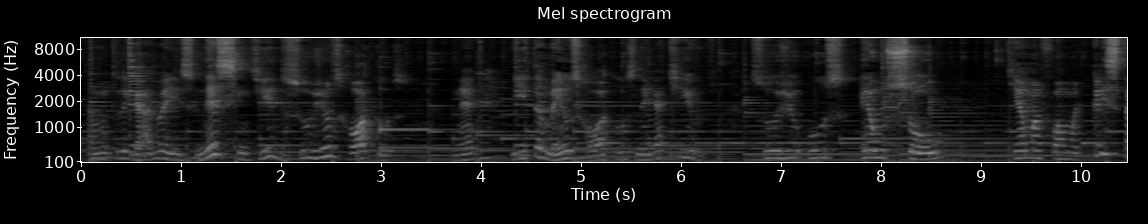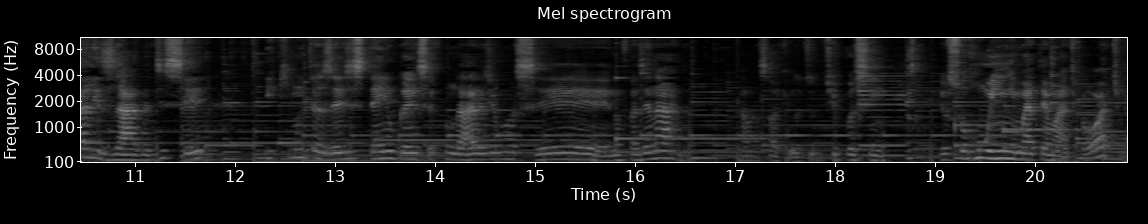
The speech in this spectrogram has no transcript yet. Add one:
está muito ligado a isso. Nesse sentido, surgem os rótulos, né, e também os rótulos negativos. Surge os eu sou que é uma forma cristalizada de ser e que muitas vezes tem o ganho secundário de você não fazer nada relação àquilo. Tipo assim, eu sou ruim em matemática, ótimo,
